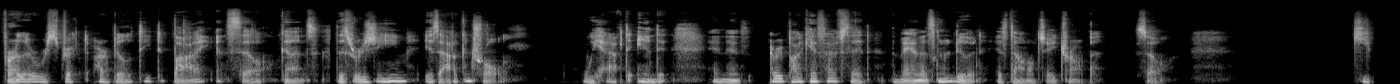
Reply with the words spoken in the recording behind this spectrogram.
further restrict our ability to buy and sell guns. This regime is out of control. We have to end it. And in every podcast I've said, the man that's going to do it is Donald J. Trump. So keep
